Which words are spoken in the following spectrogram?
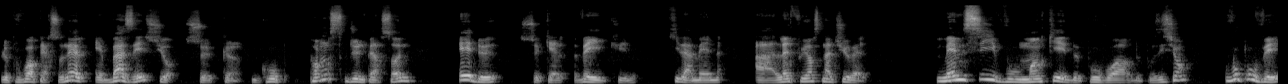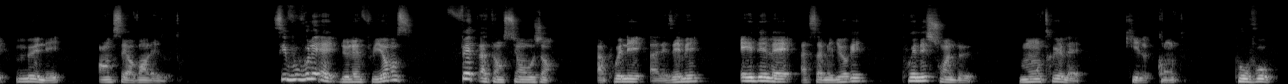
Le pouvoir personnel est basé sur ce qu'un groupe pense d'une personne et de ce qu'elle véhicule qui l'amène à l'influence naturelle. Même si vous manquez de pouvoir de position, vous pouvez mener en servant les autres. Si vous voulez de l'influence, faites attention aux gens. Apprenez à les aimer, aidez-les à s'améliorer, prenez soin d'eux, montrez-les qu'il compte pour vous.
